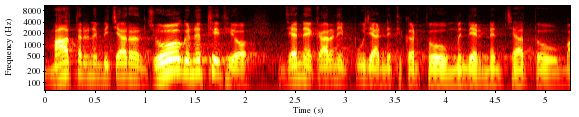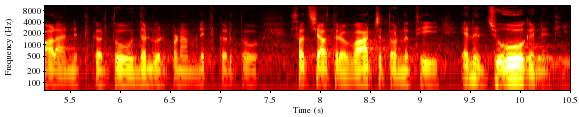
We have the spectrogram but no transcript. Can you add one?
માત્ર ને બિચારા જોગ નથી થયો, જેને કારણે પૂજા નથી કરતો, મંદિર નથી જાતો, માળા નથી કરતો દંડવર પ્રણામ નથી કરતો, સત્શાસ્ત્ર વાંચતો નથી, એને જોગ નથી.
